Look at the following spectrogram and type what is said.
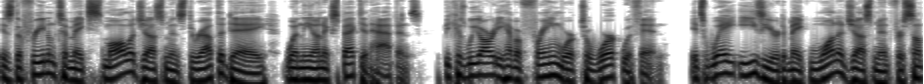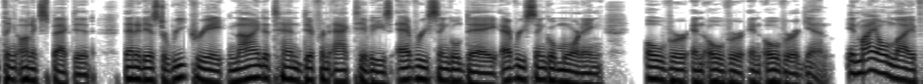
is the freedom to make small adjustments throughout the day when the unexpected happens, because we already have a framework to work within. It's way easier to make one adjustment for something unexpected than it is to recreate nine to 10 different activities every single day, every single morning, over and over and over again. In my own life,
